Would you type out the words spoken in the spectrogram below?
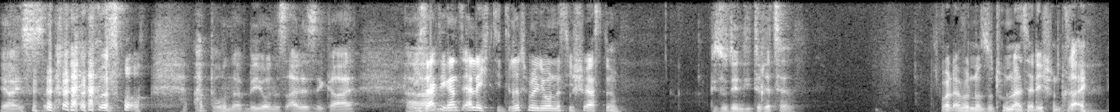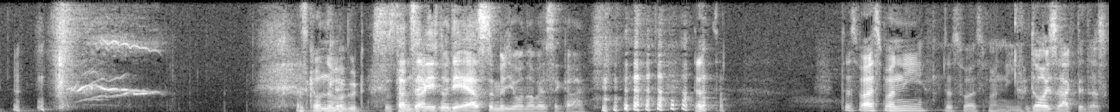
Ja, ist so, ab 100 Millionen ist alles egal. Ich sag dir ganz ehrlich, die dritte Million ist die schwerste. Wieso denn die dritte? Ich wollte einfach nur so tun, als hätte ich schon drei. Das kommt immer gut. Das ist tatsächlich nur die erste Million, aber ist egal. Das, das weiß man nie. Das weiß man nie. Doch, ich sagte das.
